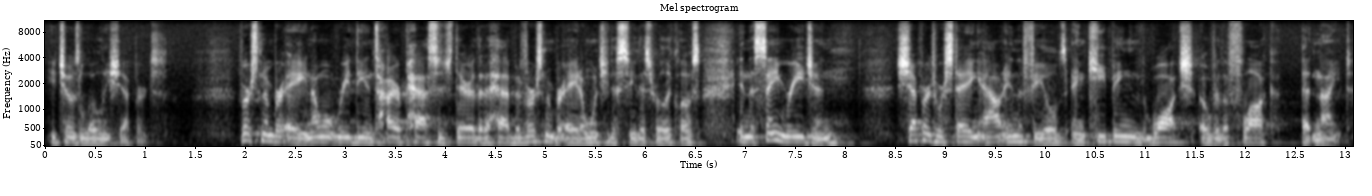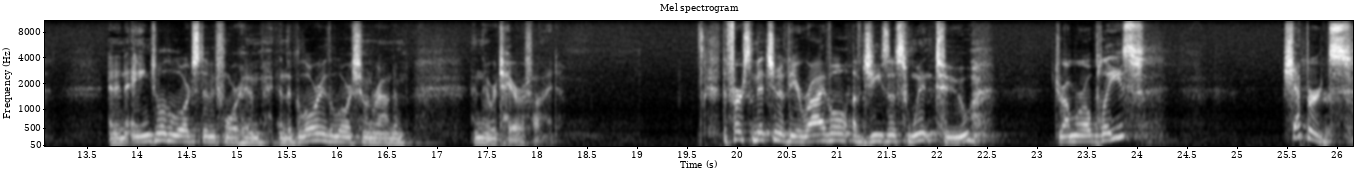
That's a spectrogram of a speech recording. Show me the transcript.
He chose lowly shepherds. Verse number eight, and I won't read the entire passage there that I had, but verse number eight, I want you to see this really close. In the same region, shepherds were staying out in the fields and keeping watch over the flock at night. And an angel of the Lord stood before him, and the glory of the Lord shone around him, and they were terrified. The first mention of the arrival of Jesus went to, drumroll please, shepherds.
